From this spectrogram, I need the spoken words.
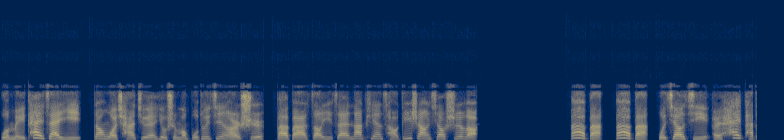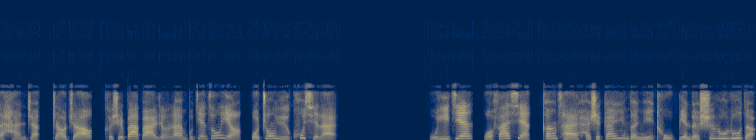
我没太在意。当我察觉有什么不对劲儿时，爸爸早已在那片草地上消失了。爸爸，爸爸！我焦急而害怕的喊着，找着，可是爸爸仍然不见踪影。我终于哭起来。无意间，我发现刚才还是干硬的泥土变得湿漉漉的，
